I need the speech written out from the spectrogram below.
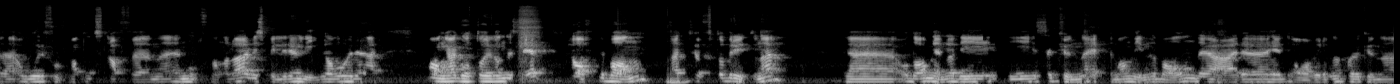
eh, og hvor fort man kan straffe en, en motstander der. Vi spiller i en liga hvor eh, mange er godt organisert, lavt i banen. Det er tøft å bryte ned. Og da mener jeg de, de sekundene etter man vinner ballen, det er helt avgjørende for å kunne,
